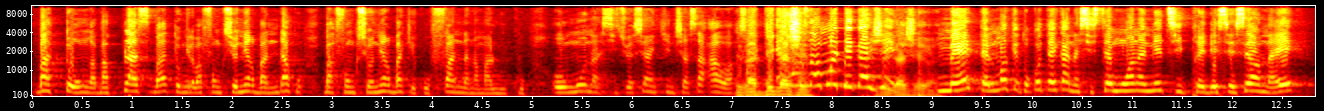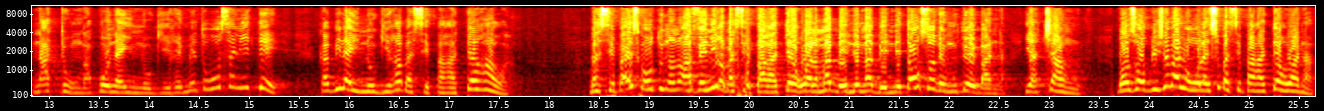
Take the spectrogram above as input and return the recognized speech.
Batonga ba place batongela ba fonctionnaire bandaku ba fonctionnaire ba ke kofanda na maluku. Au na situation à Kinshasa awa. Eza dégagé. Eza mo dégagé. Dégagé, ouais. Mais tellement que tokoteka na système wana neti prédécesseur na ye na tonga po na inaugurer mais to sanité. Kabila inaugura ba séparateur awa. Ba sépa est-ce que otuna no avenir ba séparateur wala mabende mabende tant so de muto ebanda ya changu. Bon on obligé ba longola so ba séparateur wana.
